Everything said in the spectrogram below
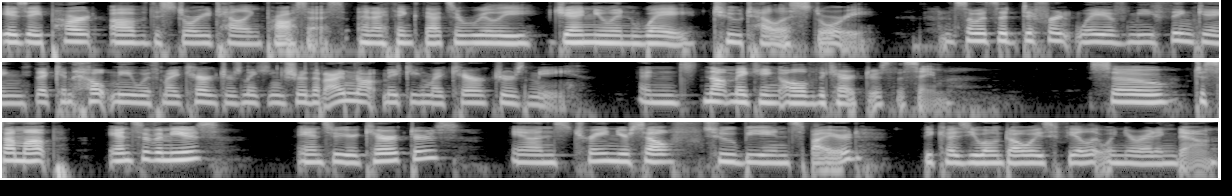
is a part of the storytelling process. And I think that's a really genuine way to tell a story. And so it's a different way of me thinking that can help me with my characters, making sure that I'm not making my characters me. And not making all of the characters the same. So, to sum up, answer the muse, answer your characters, and train yourself to be inspired because you won't always feel it when you're writing down.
